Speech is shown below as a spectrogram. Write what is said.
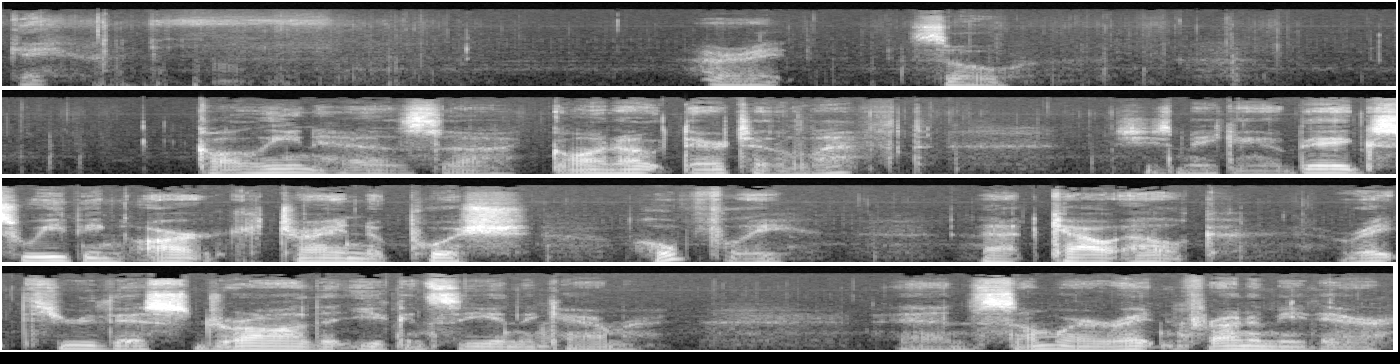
Okay? All right. So Colleen has uh, gone out there to the left. She's making a big sweeping arc trying to push, hopefully, that cow elk right through this draw that you can see in the camera. And somewhere right in front of me there.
